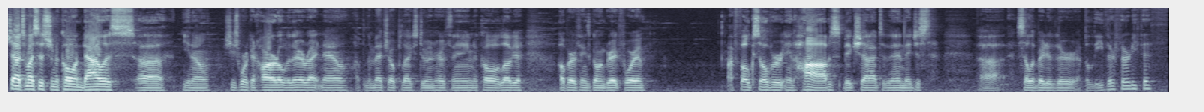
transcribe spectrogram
Shout out to my sister Nicole in Dallas. Uh, you know, she's working hard over there right now, up in the Metroplex doing her thing. Nicole, love you. Hope everything's going great for you. My folks over in Hobbs, big shout out to them. They just uh, celebrated their, I believe, their 35th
